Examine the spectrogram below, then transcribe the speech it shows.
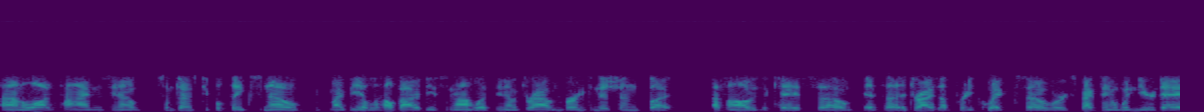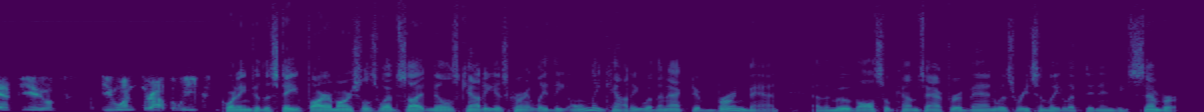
um, a lot of times, you know, sometimes people think snow might be able to help out a decent amount with, you know, drought and burn conditions, but that's not always the case. So it uh, it dries up pretty quick. So we're expecting a windier day, a few few ones throughout the week. According to the state fire marshal's website, Mills County is currently the only county with an active burn ban. Uh, the move also comes after a ban was recently lifted in December.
